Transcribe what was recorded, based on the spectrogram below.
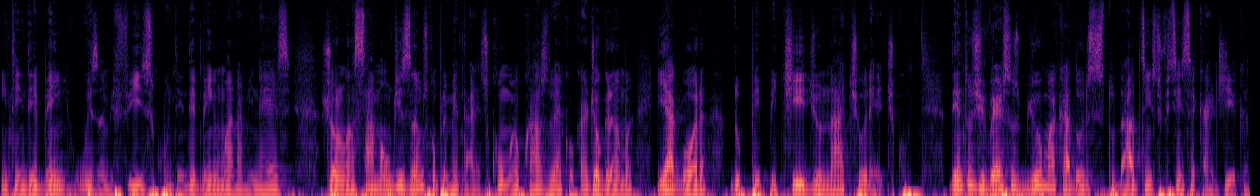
Entender bem o exame físico, entender bem uma anamnese, lançar mão de exames complementares, como é o caso do ecocardiograma e agora do peptídeo natriurético. Dentre os diversos biomarcadores estudados em insuficiência cardíaca,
